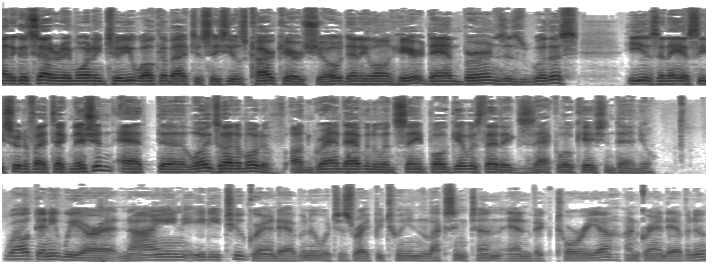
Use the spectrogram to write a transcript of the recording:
And a good Saturday morning to you. Welcome back to CCO's Car Care Show. Denny Long here. Dan Burns is with us. He is an ASE certified technician at uh, Lloyd's Automotive on Grand Avenue in St. Paul. Give us that exact location, Daniel. Well, Denny, we are at 982 Grand Avenue, which is right between Lexington and Victoria on Grand Avenue.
